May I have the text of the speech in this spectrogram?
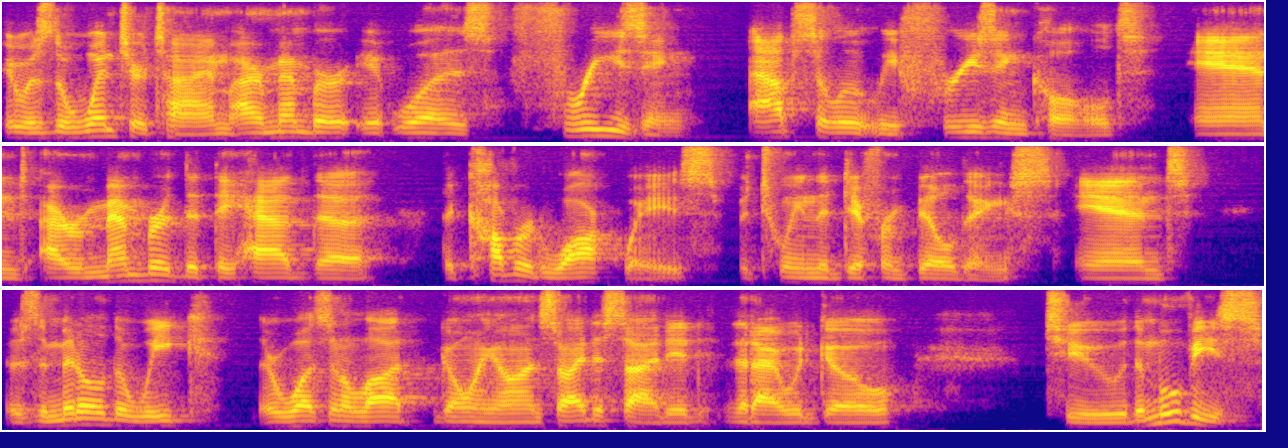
It was the winter time. I remember it was freezing absolutely freezing cold. And I remembered that they had the the covered walkways between the different buildings. And it was the middle of the week. There wasn't a lot going on. So I decided that I would go to the movies.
